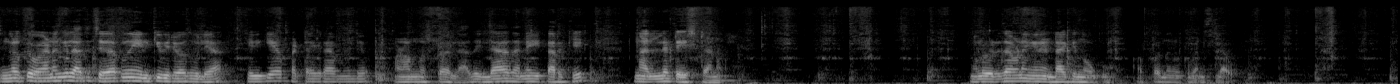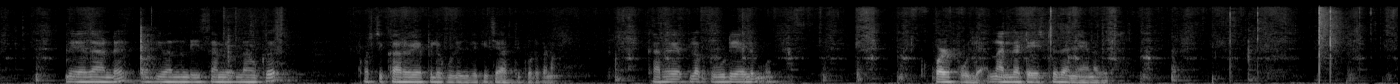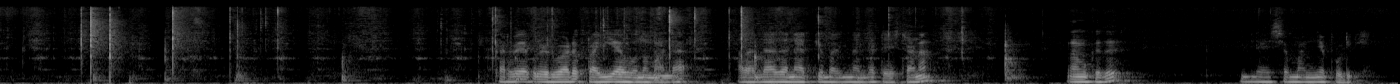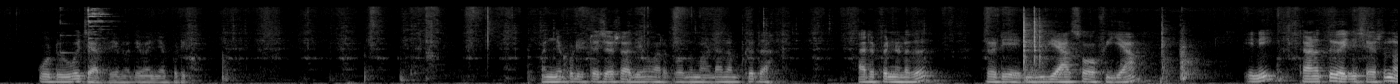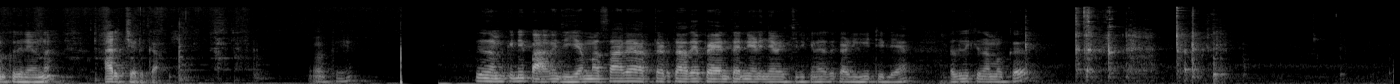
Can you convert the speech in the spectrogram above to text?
നിങ്ങൾക്ക് വേണമെങ്കിൽ അത് ചേർന്ന് എനിക്ക് വിരോധമില്ല. എനിക്ക് പട്ടയ ഗ്രാമിന്റെ മണമൊന്നും ഇഷ്ടമല്ല. അതില്ലാതെ തന്നെ ഈ കറിക്ക് നല്ല ടേസ്റ്റാണ് നിങ്ങൾ ഒരു തവണ ഇങ്ങനെ ഉണ്ടാക്കി നോക്കൂ. അപ്പോൾ നിങ്ങൾക്ക് മനസ്സിലാവും. ഇത് ഏതാണ്ട് കൊതി വന്നിട്ട് ഈ സമയത്ത് നമുക്ക് കുറച്ച് കറിവേപ്പില കൂടി ഇതിലേക്ക് ചേർത്തി കൊടുക്കണം. കറിവേപ്പില കൂടിയാലും കുഴപ്പമില്ല. നല്ല ടേസ്റ്റ് തന്നെയാണത്. കറിവേപ്പില ഒരുപാട് ഫ്രൈ ആവുമൊന്നും വേണ്ട. അതല്ലാതെ തന്നെ അരയ്ക്കുമ്പോൾ നല്ല ടേസ്റ്റാണ് നമുക്കിത് ലേശം മഞ്ഞപ്പൊടി. ഒടുവ് ചേർത്തിയാൽ മതി മഞ്ഞപ്പൊടി. മഞ്ഞപ്പൊടി ഇട്ട ശേഷം അധികം വറക്കൊന്നും വേണ്ട. നമുക്ക് നമുക്കിതാ അരപ്പിനുള്ളത് റെഡി ആയിരുന്നു ഗ്യാസ് ഓഫ് ചെയ്യാം. ഇനി തണുത്ത് കഴിഞ്ഞ ശേഷം നമുക്കിതിനെ ഒന്ന് അരച്ചെടുക്കാം. ഓക്കെ. ഇത് നമുക്കിനി പാകം ചെയ്യാം. മസാല വറുത്തെടുത്ത് അതേ പാൻ തന്നെയാണ് ഞാൻ വെച്ചിരിക്കുന്നത്. അത് കഴുകിയിട്ടില്ല. അതിലേക്ക് നമുക്ക്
